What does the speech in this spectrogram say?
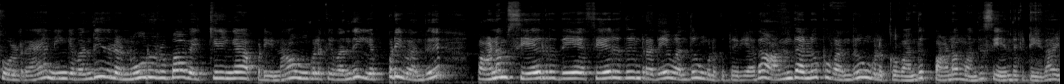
சொல்கிறேன் நீங்கள் வந்து இதில் நூறு ரூபாய் வைக்கிறீங்க அப்படின்னா உங்களுக்கு வந்து எப்படி வந்து பணம் சேருதே சேருதுன்றதே வந்து உங்களுக்கு தெரியாது. அந்த அளவுக்கு வந்து உங்களுக்கு வந்து பணம் வந்து சேர்ந்துக்கிட்டே தான்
